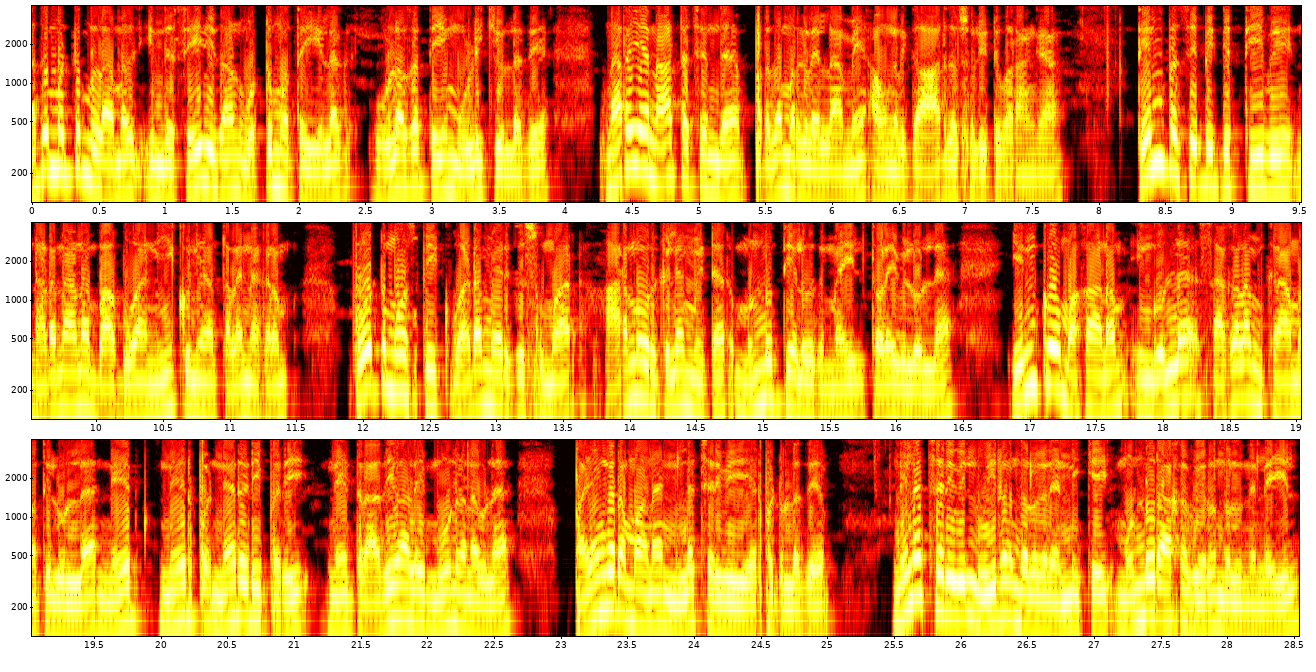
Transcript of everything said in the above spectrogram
அது மட்டும் இல்லாமல் இந்த செய்தி தான் ஒட்டுமொத்த இல உலகத்தையும் உலுக்கியுள்ளது. நிறைய நாட்டை சேர்ந்த பிரதமர்கள் எல்லாமே அவங்களுக்கு ஆறுதல் சொல்லிட்டு வராங்க. தென் பசிபிக் தீவு நடனான பாபுவா நீகுனியா தலைநகரம் போர்ட்மோஸ்பிக் வடமேற்கு சுமார் அறுநூறு கிலோமீட்டர் முன்னூற்றி எழுபது மைல் தொலைவில் உள்ள இன்கோ மாகாணம். இங்குள்ள சகலம் கிராமத்தில் உள்ள நேர் நேர்ப நேரடிப்படி நேற்று அதிகாலை மூணு அளவில் பயங்கரமான நிலச்சரிவு ஏற்பட்டுள்ளது. நிலச்சரிவில் உயிரிழந்தவர்கள் எண்ணிக்கை முன்னூறாக உயர்ந்துள்ள நிலையில்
